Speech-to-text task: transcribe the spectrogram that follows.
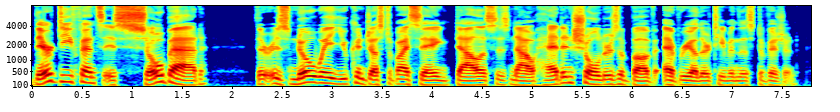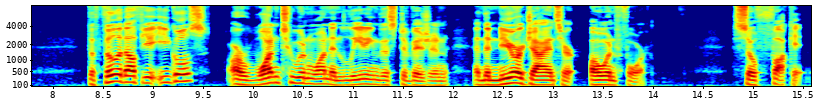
Their defense is so bad, there is no way you can justify saying Dallas is now head and shoulders above every other team in this division. The Philadelphia Eagles are 1 2 and 1 and leading this division, and the New York Giants are 0 and 4. So fuck it.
